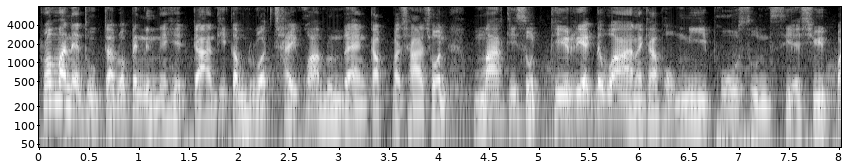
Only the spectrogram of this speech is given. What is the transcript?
เพราะมันเนี่ยถูกจัดว่าเป็นหนึ่งในเหตุการณ์ที่ตำรวจใช้ความรุนแรงกับประชาชนมากที่สุดที่เรียกได้ว่านะครับผมมีผู้สูญเสียชีวิตไป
